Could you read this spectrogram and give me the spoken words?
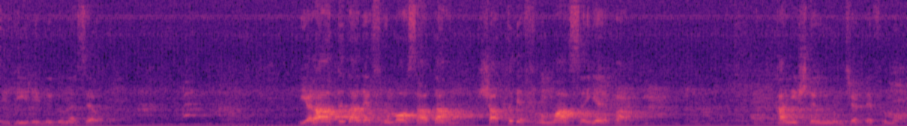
zidirii lui Dumnezeu. Era atât de frumos Adam și atât de frumoasă Eva, ca niște îngeri de frumos.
